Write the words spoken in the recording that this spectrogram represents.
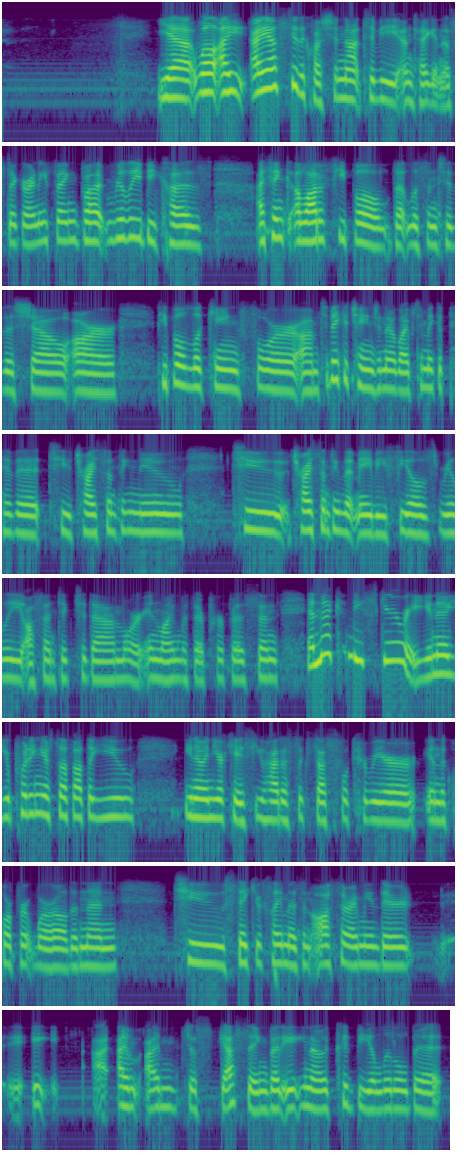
Yeah, well, I I asked you the question not to be antagonistic or anything, but really because I think a lot of people that listen to this show are people looking for um, to make a change in their life, to make a pivot, to try something new, to try something that maybe feels really authentic to them or in line with their purpose and and that can be scary you know you're putting yourself out there you you know in your case you had a successful career in the corporate world and then to stake your claim as an author i mean there I, I'm I'm just guessing, but it, you know it could be a little bit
